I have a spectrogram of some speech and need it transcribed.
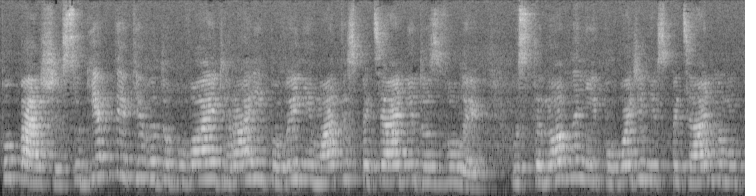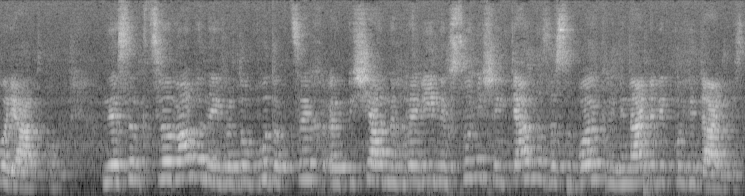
По-перше, суб'єкти, які видобувають гравій, повинні мати спеціальні дозволи, установлені і погоджені в спеціальному порядку. Несанкціонований видобуток цих е, піщаних гравійних сумішей тягне за собою кримінальну відповідальність.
